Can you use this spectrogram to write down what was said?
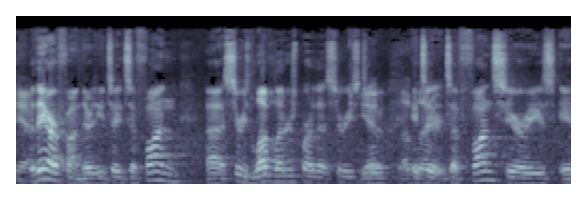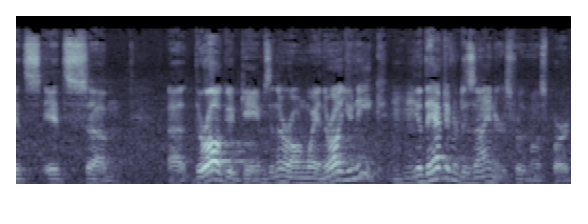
Yeah. But they are fun. They're, it's a, it's a fun uh, series. Love Letters part of that series too. Yep, Love it's a it's a fun series. It's it's um, Uh, they're all good games in their own way, and they're all unique. Mhm. You know, they have different designers for the most part,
